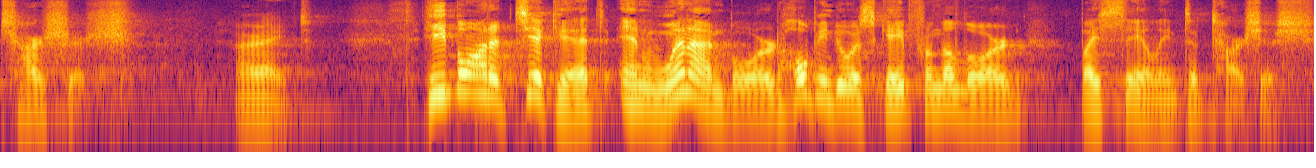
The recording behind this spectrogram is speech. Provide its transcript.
Tarshish. All right. He bought a ticket and went on board, hoping to escape from the Lord by sailing to Tarshish.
